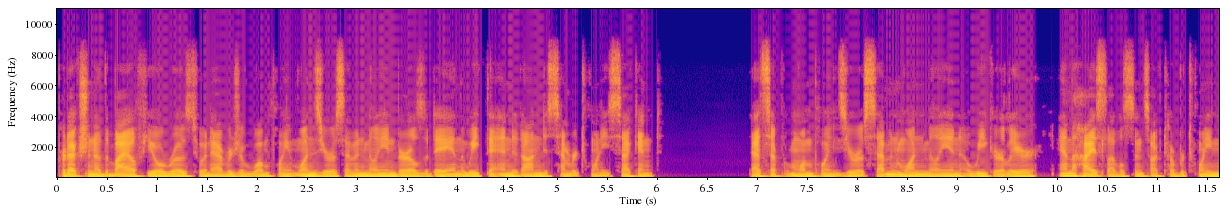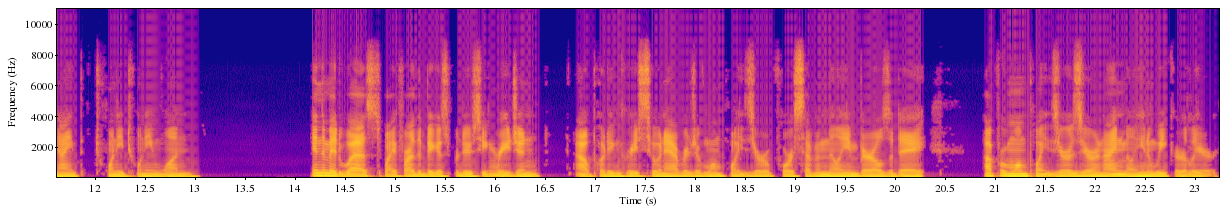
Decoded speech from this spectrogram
Production of the biofuel rose to an average of 1.107 million barrels a day in the week that ended on December 22nd. That's up from 1.071 million a week earlier, and the highest level since October 29, 2021. In the Midwest, by far the biggest producing region, output increased to an average of 1.047 million barrels a day up from 1.009 million a week earlier.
